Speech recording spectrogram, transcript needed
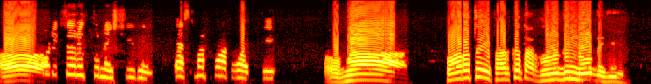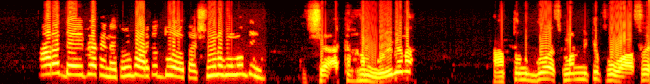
আহ పొడికి సోరి తునషి রে అస్మాత్ పాట হচ্ছে ও হ্যাঁ তোমার তো এই পার্কে তার কোনোদিন ন দেখি। আরে দেইবে কেন? তুমি পার্কে দূরে তা শুনো কোনো দিন সে একা না। আর তুমি গো নিকে ফোয়া আছে।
